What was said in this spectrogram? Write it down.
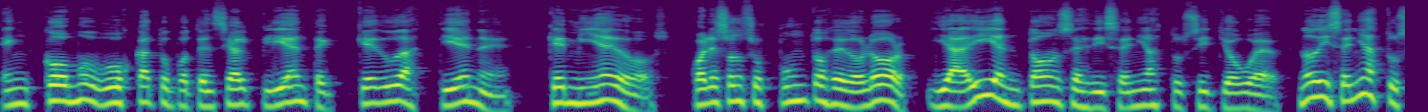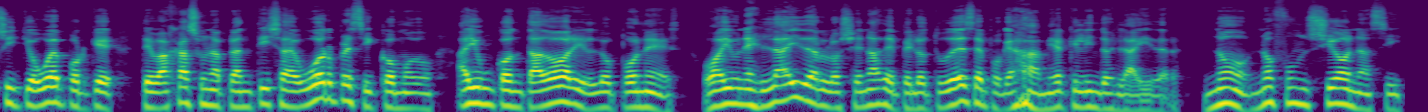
en cómo busca tu potencial cliente, qué dudas tiene, qué miedos, cuáles son sus puntos de dolor. Y ahí entonces diseñas tu sitio web. No diseñas tu sitio web porque te bajas una plantilla de WordPress y como hay un contador y lo pones. O hay un slider, lo llenas de pelotudeces porque, ah, mira qué lindo slider. No, no funciona así.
